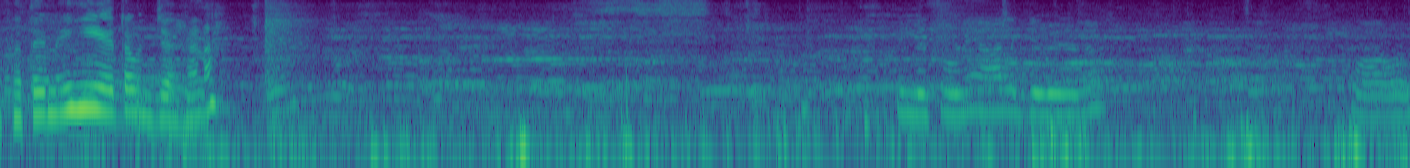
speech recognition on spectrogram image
ਫਤਿਹ ਨਹੀਂ ਇਹ ਤਾਂ ਉਂਝ ਹੈ ਨਾ। ਕਿੰਨੇ ਸੋਹਣੇ ਆ ਲੱਗੇ ਹੋਏ ਨਾ। ਵਾਓ।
